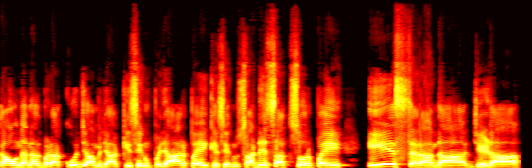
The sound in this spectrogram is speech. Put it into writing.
ਤਾਂ ਉਹਨਾਂ ਨਾਲ ਬੜਾ ਕੋਝਾ ਮਜ਼ਾਕ, ਕਿਸੇ ਨੂੰ 50 ਰੁਪਏ, ਕਿਸੇ ਨੂੰ 750 ਰੁਪਏ, ਇਸ ਤਰ੍ਹਾਂ ਦਾ ਜਿਹੜਾ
